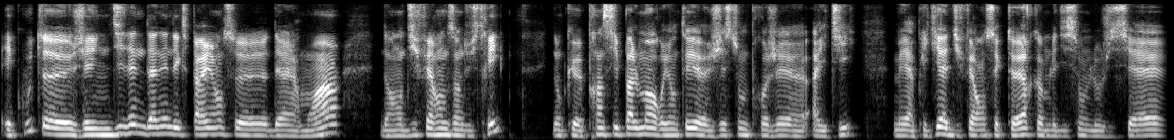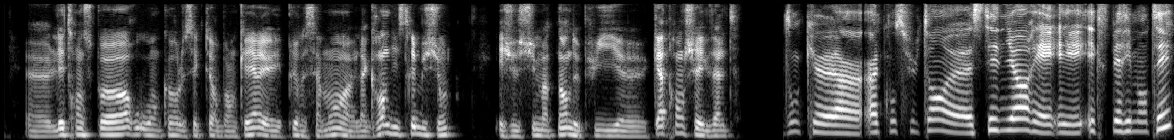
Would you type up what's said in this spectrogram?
Écoute, euh, j'ai une dizaine d'années d'expérience euh, derrière moi dans différentes industries, donc principalement orienté gestion de projet IT mais appliqué à différents secteurs comme l'édition de logiciels, les transports ou encore le secteur bancaire et plus récemment la grande distribution. Et je suis maintenant depuis euh, quatre ans chez Exalt. Donc un, un, consultant senior et, et, expérimenté,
